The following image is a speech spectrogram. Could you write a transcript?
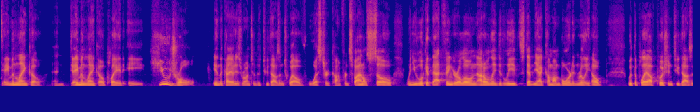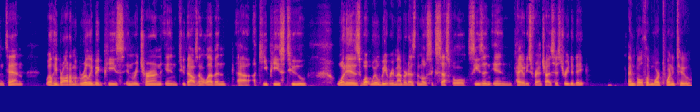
Daymond Langkow. And Daymond Langkow played a huge role in the Coyotes' run to the 2012 Western Conference Finals. So when you look at that finger alone, not only did Lee Stempniak come on board and really help with the playoff push in 2010, well, he brought him a really big piece in return in 2011, uh, a key piece to what is what will be remembered as the most successful season in Coyotes franchise history to date and both of them were 22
